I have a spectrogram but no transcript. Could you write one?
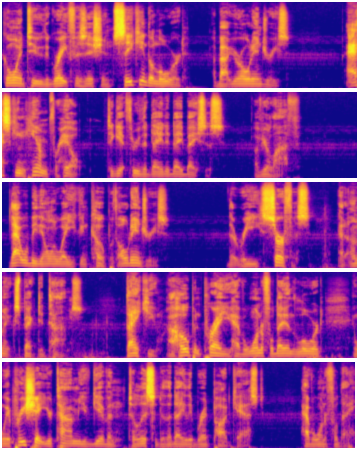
going to the great physician, seeking the Lord about your old injuries, asking Him for help to get through the day to day basis of your life. That will be the only way you can cope with old injuries that resurface at unexpected times. Thank you. I hope and pray you have a wonderful day in the Lord, and we appreciate your time you've given to listen to the Daily Bread podcast. Have a wonderful day.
